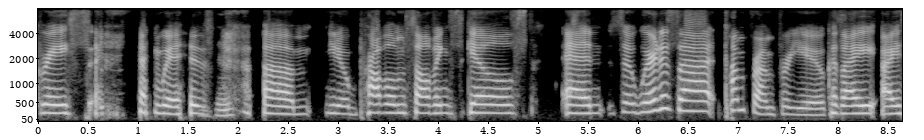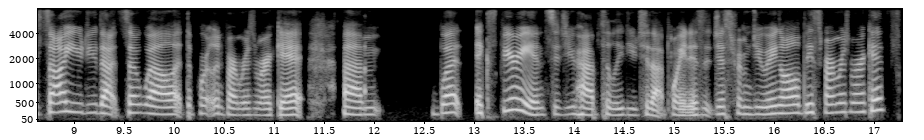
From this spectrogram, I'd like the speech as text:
grace and with Mhm. um, you know, problem solving skills. And so where does that come from for you? Because I I saw you do that so well at the Portland Farmers Market. Um, what experience did you have to lead you to that point? Is it just from doing all of these farmers markets?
